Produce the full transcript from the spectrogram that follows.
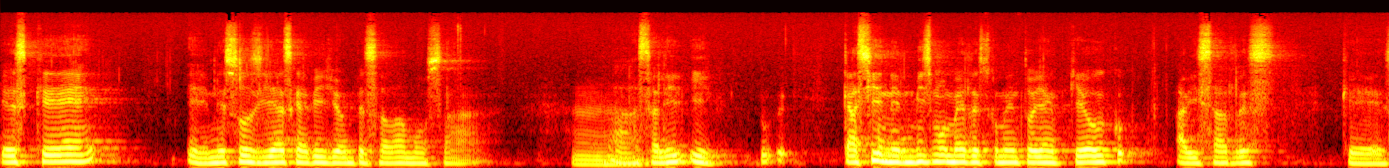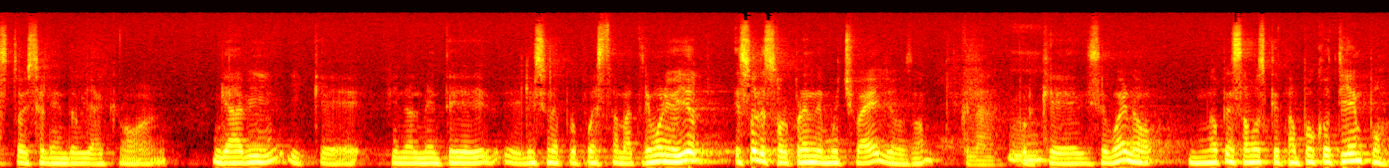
es que en esos días Gaby y yo empezábamos a, a mm. salir y casi en el mismo mes les comento, ya quiero avisarles que estoy saliendo ya con Gaby y que finalmente le hice una propuesta de matrimonio. Y eso les sorprende mucho a ellos, ¿no? Claro. Porque dice, bueno, no pensamos que tan poco tiempo,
